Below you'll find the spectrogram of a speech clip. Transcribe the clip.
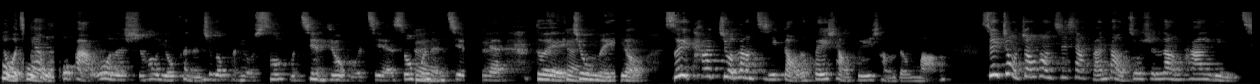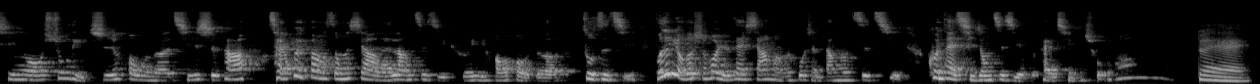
如果现在我不把握的时候，有可能这个朋友说不见就不见，说不能见面，对，对就没有，所以他就让自己搞得非常非常的忙。所以这种状况之下，反倒就是让他理清哦，梳理之后呢，其实他才会放松下来，让自己可以好好的做自己。否则有的时候人在瞎忙的过程当中，自己困在其中，自己也不太清楚。哦，对。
